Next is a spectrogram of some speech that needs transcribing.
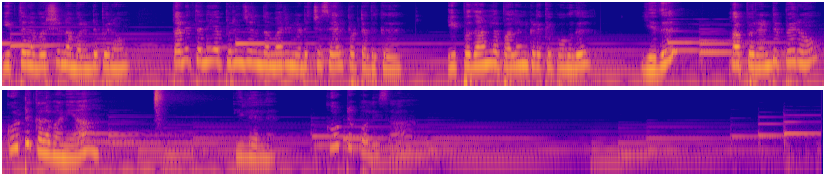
இத்தனை வருஷம் நம்ம ரெண்டு பேரும் தனித்தனியா பிரிஞ்சிருந்த மாதிரி நடிச்சு செயல்பட்டதுக்கு இப்பதான்ல பலன் கிடைக்க போகுது. எது? அப்ப ரெண்டு பேரும் கூட்டு கலவாணியா? இல்ல இல்ல. கூட்டு போலீஸா?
